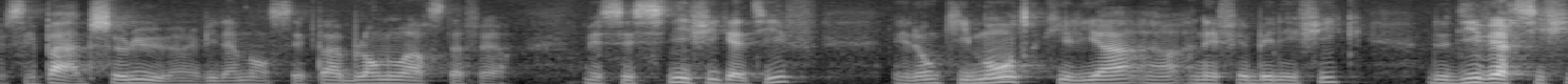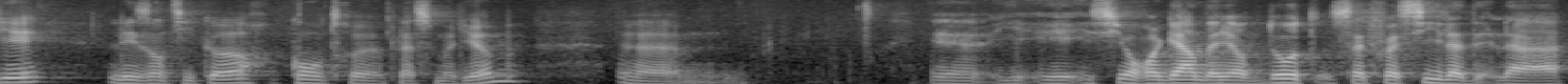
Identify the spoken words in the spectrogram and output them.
Ce n'est pas absolu, hein, évidemment, ce n'est pas blanc-noir cette affaire, mais c'est significatif et donc qui montre qu'il y a un, effet bénéfique de diversifier les anticorps contre plasmodium. Euh, et, si on regarde d'ailleurs d'autres, cette fois-ci, la,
